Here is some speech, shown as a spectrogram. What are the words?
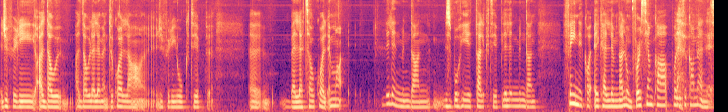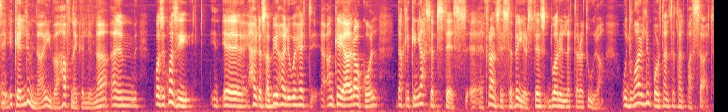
Jiġifieri għal dawn l-elementi kollha jiġifieri hu ktieb bellezza wkoll. Imma Lil hinn minn dan, mis-sbuħijiet tal-ktieb, lil hinn minn dan, fejn ikellimna llum, forsi anke politikament? Ikellimna, iva, ħafna jkellimna. Kważi kważi ħaġa sabiħa li wieħed anke jara wkoll dak li kien jaħseb stess Francis Sebejer stess dwar il-letteratura u dwar l-importanza tal-passat.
